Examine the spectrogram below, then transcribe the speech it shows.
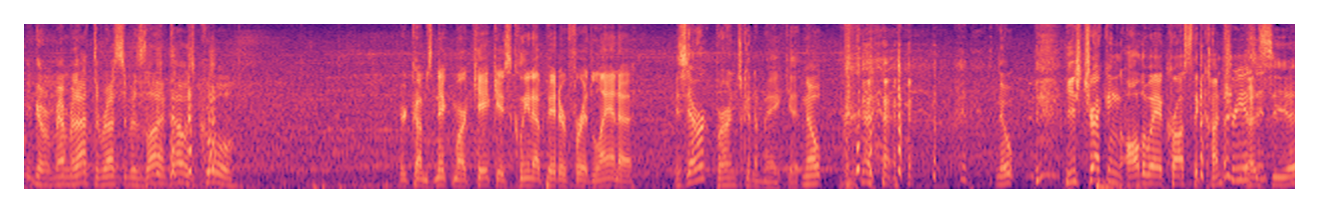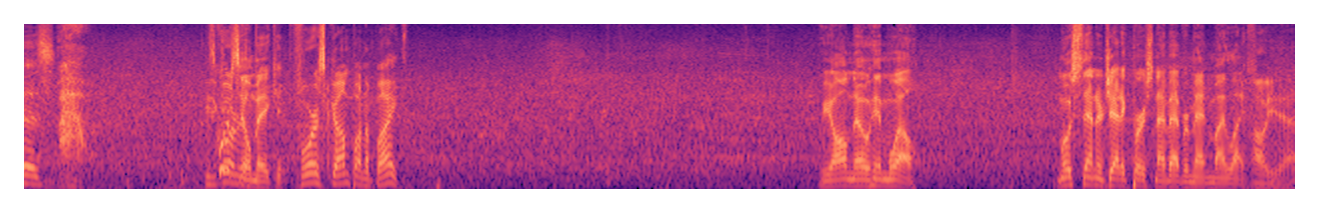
He's going to remember that the rest of his life. That was cool. Here comes Nick Markakis, cleanup hitter for Atlanta. Is Eric Burns going to make it? Nope. nope. He's trekking all the way across the country, is yes, it? he is. Wow. He's of course going he'll make it. Forrest Gump on a bike. We all know him well. Most energetic person I've ever met in my life. Oh, yeah.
